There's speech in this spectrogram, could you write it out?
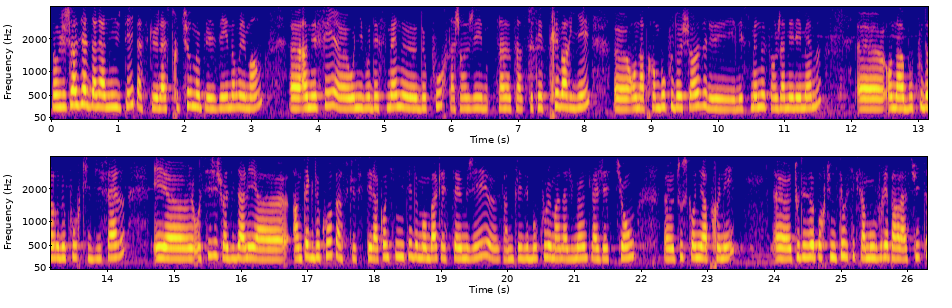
Donc j'ai choisi d'aller en IUT parce que la structure me plaisait énormément. Euh, en effet, euh, au niveau des semaines euh, de cours, ça changeait, c'était très varié. on apprend beaucoup de choses, les, semaines ne sont jamais les mêmes. on a beaucoup d'heures de cours qui diffèrent. Et aussi, j'ai choisi d'aller en tech de co parce que c'était la continuité de mon bac STMG. ça me plaisait beaucoup le management, la gestion, tout ce qu'on y apprenait. toutes les opportunités aussi que ça m'ouvrait par la suite.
